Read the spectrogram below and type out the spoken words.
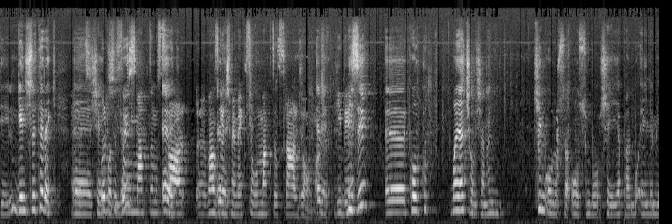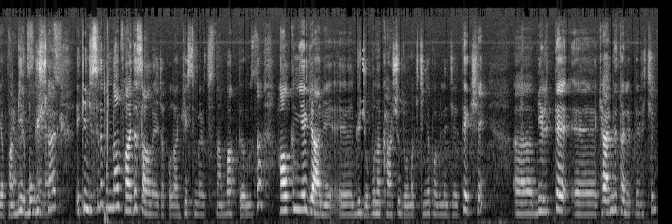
diyelim genişleterek e, şey Barışı yapabiliriz. savunmaktan ısrar, e, vazgeçmemek, savunmakta ısrarcı olmak Evet. gibi. Bizi e, korkutmaya çalışan hani kim olursa olsun bu şeyi yapan, bu eylemi yapan Evet, bir bu güçler. evet. İkincisi de bundan fayda sağlayacak olan kesimler açısından baktığımızda halkın yegane e, gücü buna karşı durmak için yapabileceği tek şey birlikte e, kendi talepleri için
